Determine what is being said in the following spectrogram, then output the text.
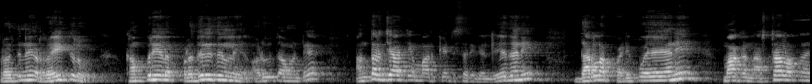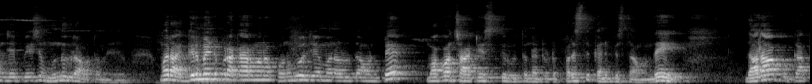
ప్రతిని రైతులు కంపెనీల ప్రతినిధుల్ని అడుగుతామంటే అంతర్జాతీయ మార్కెట్ సరిగా లేదని ధరలు పడిపోయాయని మాకు నష్టాలు వస్తాయని చెప్పేసి ముందుకు రావటం లేదు. మరి అగ్రిమెంట్ ప్రకారం మనం కొనుగోలు చేయమని అడుగుతా ఉంటే ముఖం చాటేసి తిరుగుతున్నటువంటి పరిస్థితి కనిపిస్తూ ఉంది. దాదాపు గత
